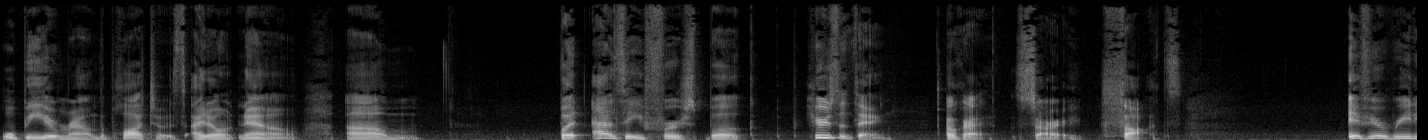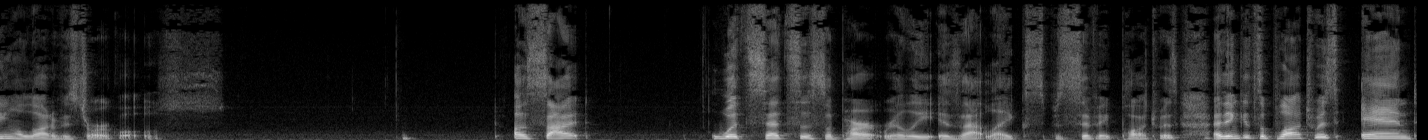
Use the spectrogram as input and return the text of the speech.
will be around the plot twist. I don't know. Um, but as a first book, here's the thing. Okay, sorry. Thoughts. If you're reading a lot of historicals, aside what sets this apart really is that like specific plot twist. I think it's a plot twist and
